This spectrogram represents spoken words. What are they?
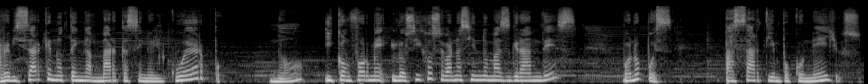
revisar que no tengan marcas en el cuerpo, ¿no? Y conforme los hijos se van haciendo más grandes, bueno, pues pasar tiempo con ellos,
